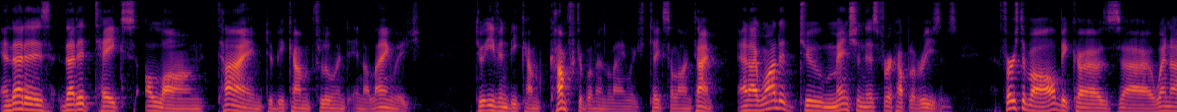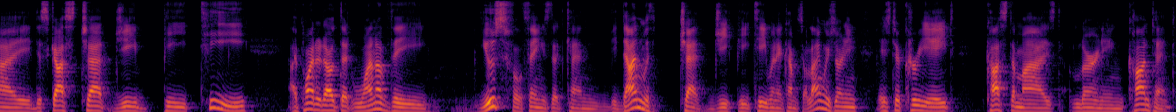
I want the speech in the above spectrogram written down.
And that is that it takes a long time to become fluent in a language. To even become comfortable in a language takes a long time. And I wanted to mention this for a couple of reasons. First of all, because uh, when I discussed ChatGPT, I pointed out that one of the useful things that can be done with ChatGPT when it comes to language learning is to create customized learning content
